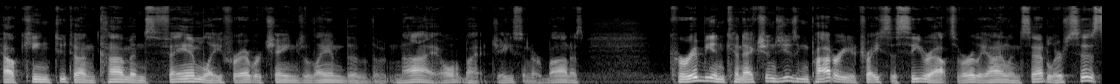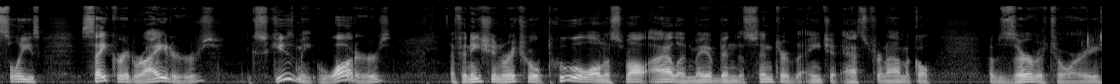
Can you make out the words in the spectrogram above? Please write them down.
how King Tutankhamun's family forever changed the land of the Nile by Jason Urbanus Caribbean connections using pottery to trace the sea routes of early island settlers, Sicily's sacred writers, excuse me, waters, a Phoenician ritual pool on a small island may have been the center of the ancient astronomical observatory.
